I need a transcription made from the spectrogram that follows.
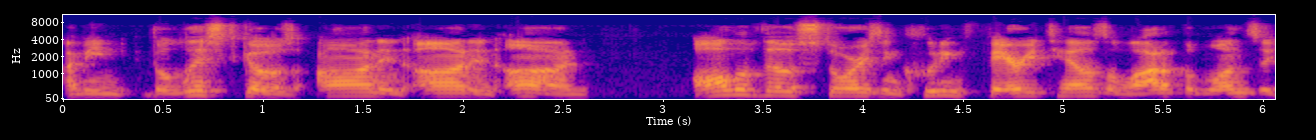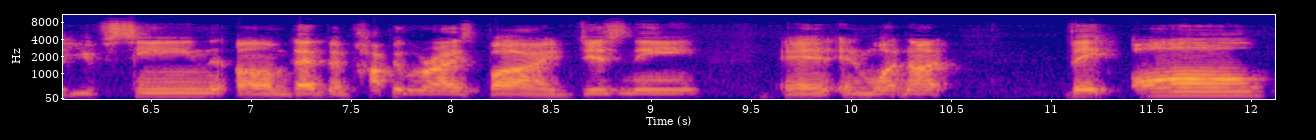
I mean, the list goes on and on and on. All of those stories, including fairy tales, a lot of the ones that you've seen um, that have been popularized by Disney and, and whatnot, they all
